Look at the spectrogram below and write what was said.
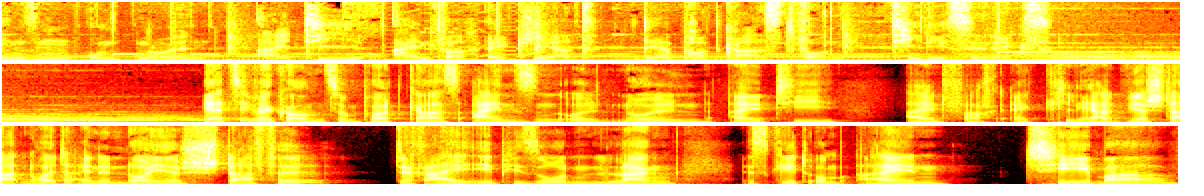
Einsen und Nullen. IT einfach erklärt. Der Podcast von TD Cinex. Herzlich willkommen zum Podcast Einsen und Nullen IT einfach erklärt. Wir starten heute eine neue Staffel, drei Episoden lang. Es geht um ein Thema,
